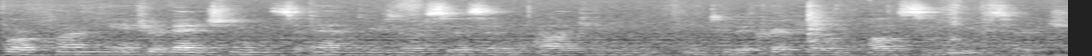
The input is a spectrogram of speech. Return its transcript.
for planning interventions and resources and allocating into the curriculum policy and research.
